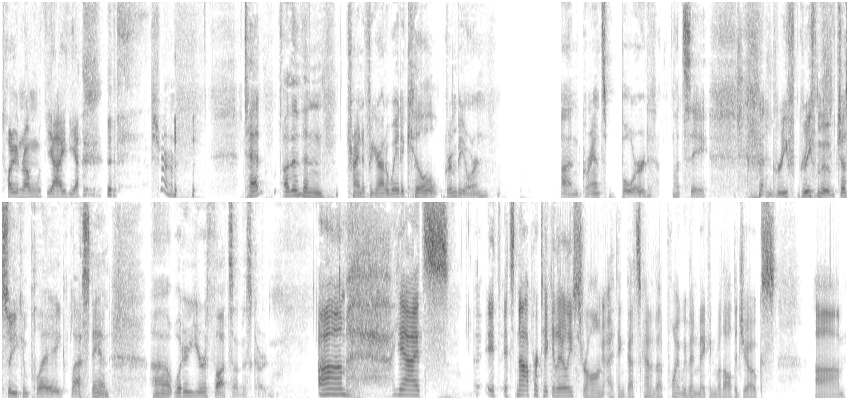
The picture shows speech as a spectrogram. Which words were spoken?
toying around with the idea. Sure. Ted, other than trying to figure out a way to kill Grimbeorn on Grant's board, let's see. grief grief move just so you can play Last Stand. Uh, what are your thoughts on this card? Um, yeah, it's it's it's not particularly strong. I think that's kind of the point we've been making with all the jokes. Um,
